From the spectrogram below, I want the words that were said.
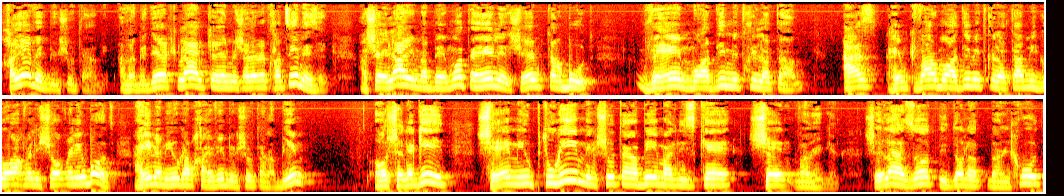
חייבת ברשות הרבים, אבל בדרך כלל קרן משלמת חצי נזק. השאלה אם הבהמות האלה שהן תרבות והם מועדים מתחילתם, אז הם כבר מועדים מתחילתם לגרוח ולשאוך ולרבוץ. האם הם יהיו גם חייבים ברשות הרבים? או שנגיד שהם יהיו פטורים מרשות הרבים על נזקי שן ורגל. השאלה הזאת נידונה באריכות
